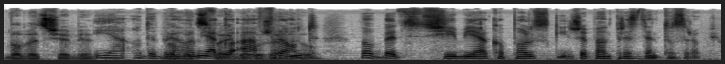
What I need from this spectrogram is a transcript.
Wobec siebie? Ja odebrałam Wobec jako afront urzędu? wobec siebie, jako Polski, że pan prezydent to zrobił.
